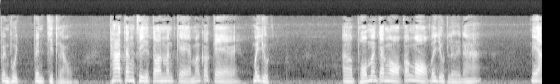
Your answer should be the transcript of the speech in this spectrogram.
เป็นผู้เป็นจิตเราถ้าทั้งสี่ตอนมันแก่มันก็แก่ไม่หยุดผมมันจะงอกก็งอกไม่หยุดเลยนะฮะเนี่ย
